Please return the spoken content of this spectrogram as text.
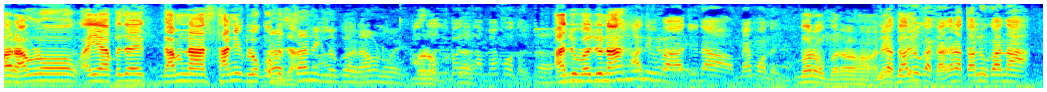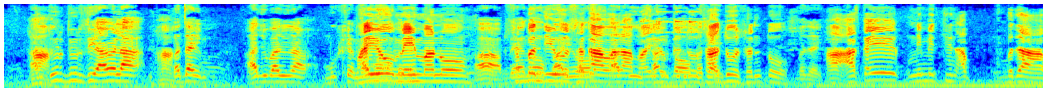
આ રાવણો અહીંયા બધા એક ગામના સ્થાનિક લોકો બધા. સ્થાનિક લોકો રાવણ હોય. બરોબર. આજુબાજુના આજુબાજુના? મહેમાનો બરોબર અને તાલુકા ધાગરા તાલુકાના દૂર દૂરથી આવેલા બધા આજુબાજુના મુખ્ય ભાઈઓ મહેમાનો સંબંધીઓ સગાવાલા ભાઈઓ બંધુ સાધુ સંતો. આ કઈ નિમિત્તથી આપ બધા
